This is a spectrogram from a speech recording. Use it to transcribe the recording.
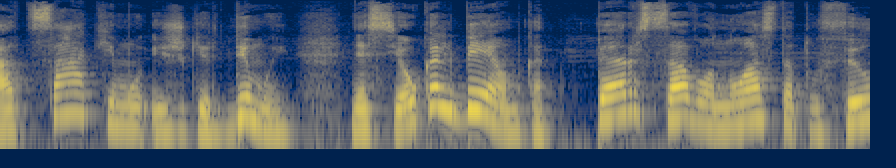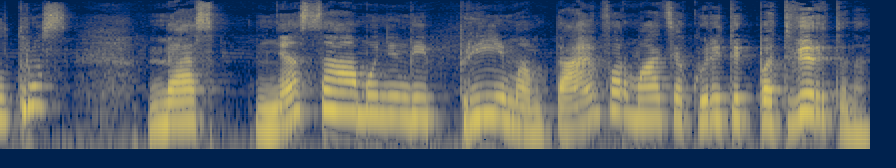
atsakymų išgirdimui, nes jau kalbėjom, kad per savo nuostatų filtrus mes nesąmoningai priimam tą informaciją, kuri tik patvirtina.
